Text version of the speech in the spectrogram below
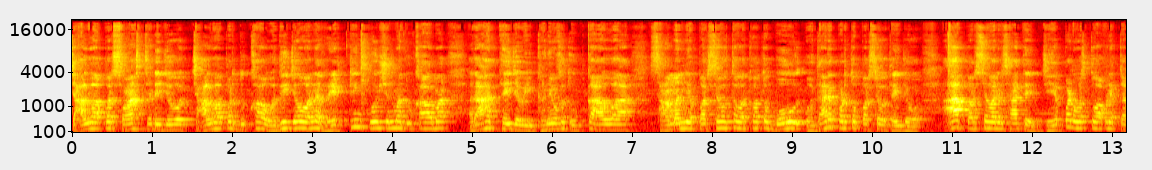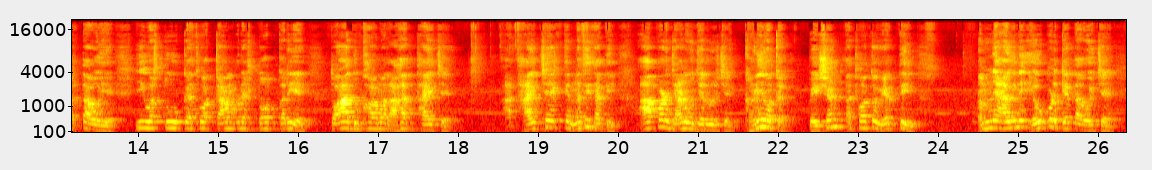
ચાલવા પર શ્વાસ ચડી જવો, ચાલવા પર દુખાવો વધી જવો અને રેસ્ટિંગ પોઝિશનમાં દુખાવામાં રાહત થઈ જવી. ઘણી વખત ઉબકા આવવા, સામાન્ય પરસેવો થવો અથવા તો બહુ વધારે પડતો પરસેવો થઈ જવો. આ પરસેવાની સાથે જે પણ વસ્તુ આપણે કરતા હોઈએ એ વસ્તુ કે અથવા કામ આપણે સ્ટોપ કરીએ, તો આ દુખાવામાં રાહત થાય છે. આ થાય છે કે નથી થતી? આ પણ જાણવું જરૂરી છે. ઘણી વખત પેશન્ટ અથવા તો વ્યક્તિ અમને આવીને એવું પણ કહેતા હોય છે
